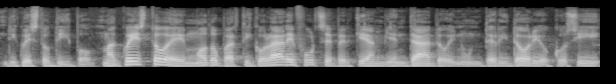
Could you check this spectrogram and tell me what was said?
di, questo tipo, ma questo è in modo particolare forse perché è ambientato in un territorio così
